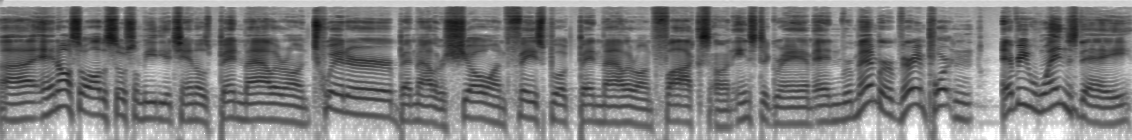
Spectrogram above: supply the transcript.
Uh, and also all the social media channels Ben Maller on Twitter, Ben Maller Show on Facebook, Ben Maller on Fox on Instagram. And remember, very important, every Wednesday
